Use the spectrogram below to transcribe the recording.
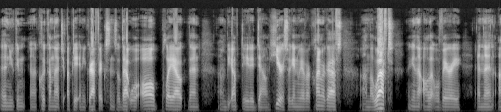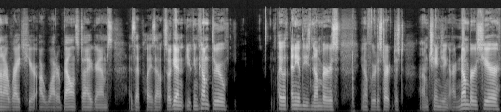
and then you can uh, click on that to update any graphics and so that will all play out then um, be updated down here. So again we have our climate graphs on the left. Again, all that will vary. And then on our right here, our water balance diagrams as that plays out. So again, you can come through, play with any of these numbers. You know, if we were to start just um, changing our numbers here,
